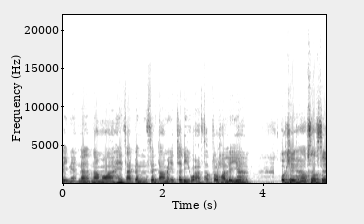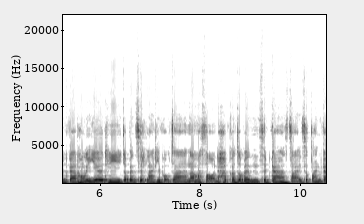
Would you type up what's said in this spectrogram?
ติเนี่ยแนะนำว่าให้จ่ายเป็นเซนตดาเมจจะดีกว่าสับตัวละครเลเยอร์ โอเคครับสำหรับเซตการ์ดของเลเยอร์ที่จะเป็นเซตแรกที่ผมจะนำมาสอนนะครับ ก็จะเป็นเซตการ์ดสายสตันไก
